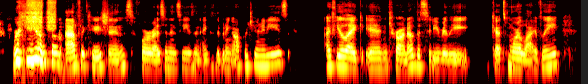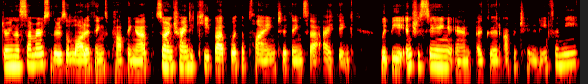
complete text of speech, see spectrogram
working on some applications for residencies and exhibiting opportunities. I feel like in Toronto, the city really gets more lively during the summer. So there's a lot of things popping up. So I'm trying to keep up with applying to things that I think would be interesting and a good opportunity for me.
